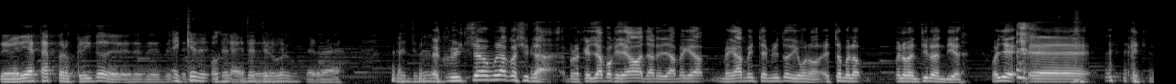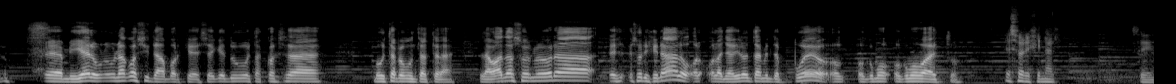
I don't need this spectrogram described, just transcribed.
Debería estar proscrito de, de, de- de- Es que de- desde de- luego. ¿verdad? Escuchame una cosita, pero es que ya porque llegaba tarde, ya me quedan me quedan 20 minutos y digo, bueno, esto me lo, me lo ventilo en 10. Oye, eh, eh, Miguel, una cosita, porque sé que tú estas cosas me gusta preguntártelas. ¿La banda sonora es, es original o, o la añadieron también después o, o cómo, o cómo va esto? Es original. Sí.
